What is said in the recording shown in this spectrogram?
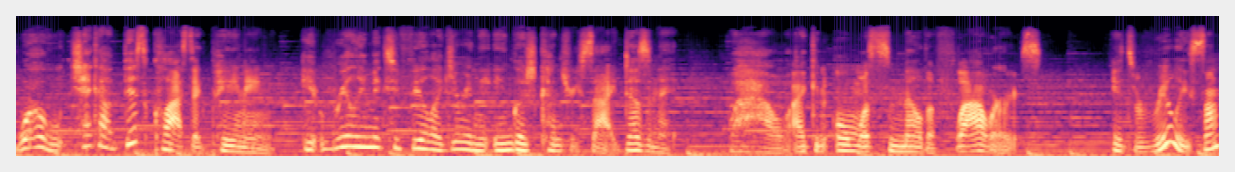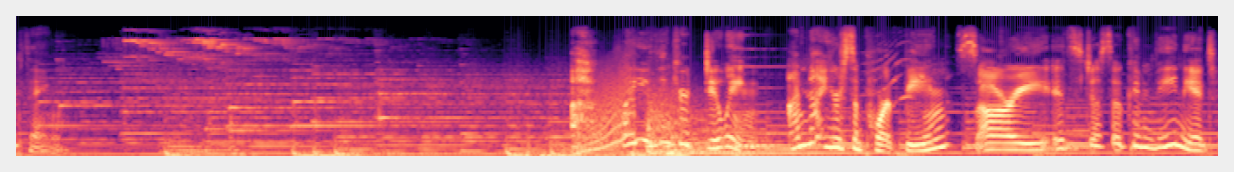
Whoa, check out this classic painting. It really makes you feel like you're in the English countryside, doesn't it? Wow, I can almost smell the flowers. It's really something. Ugh, what do you think you're doing? I'm not your support beam. Sorry, it's just so convenient.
